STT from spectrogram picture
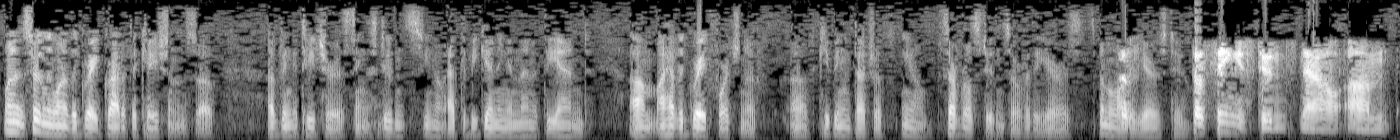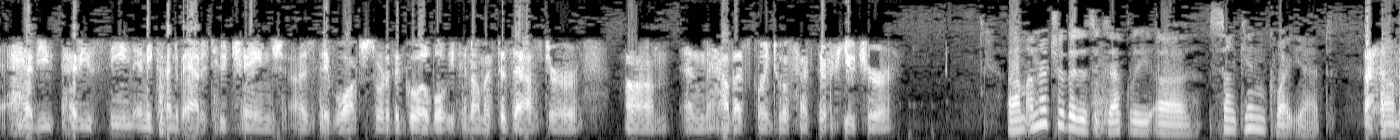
One certainly one of the great gratifications of of being a teacher is seeing students you know at the beginning and then at the end. Um, I have the great fortune of of keeping in touch with you know several students over the years. It's been a lot So- of years too. So, seeing your students now, um, have you have you seen any kind of attitude change as they've watched sort of the global economic disaster um, and how that's going to affect their future? Um, I'm not sure that it's exactly uh, sunk in quite yet. Um,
